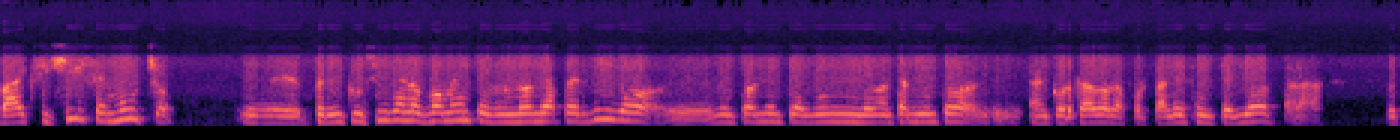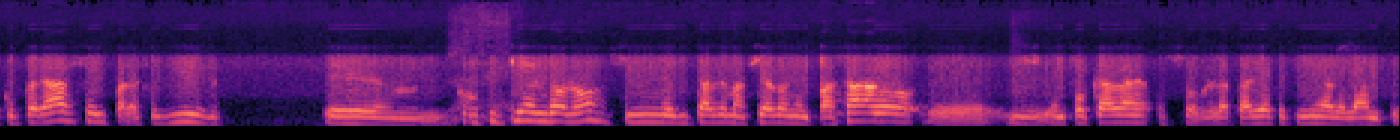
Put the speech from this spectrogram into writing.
va a exigirse mucho, eh, pero inclusive en los momentos en donde ha perdido eh, eventualmente algún levantamiento, eh, ha encorcado la fortaleza interior para recuperarse y para seguir compitiendo, ¿no? Sin meditar demasiado en el pasado y enfocada sobre la tarea que tiene adelante.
